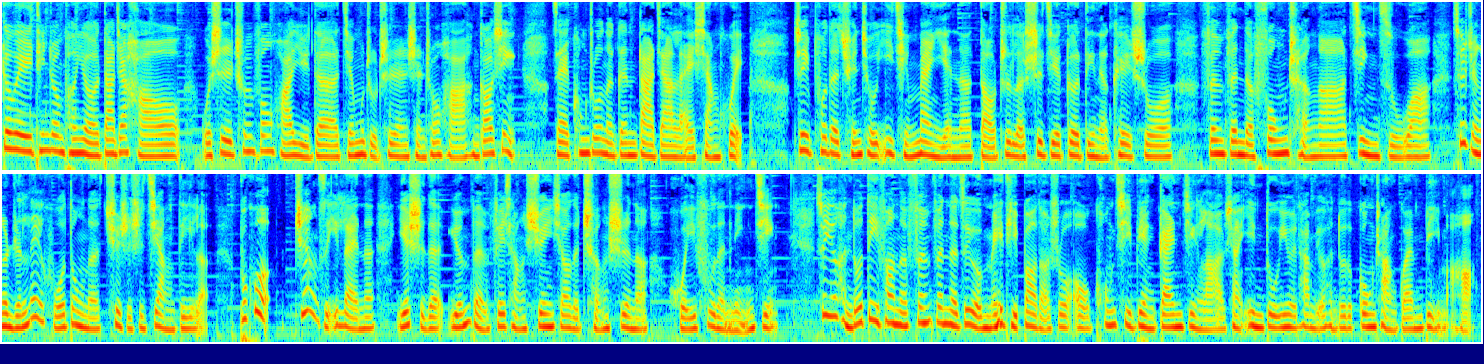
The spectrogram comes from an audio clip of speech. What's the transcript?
各位听众朋友，大家好，我是春风华语的节目主持人沈春华，很高兴在空中呢跟大家来相会。这一波的全球疫情蔓延呢，导致了世界各地呢可以说纷纷的封城啊、禁足啊，所以整个人类活动呢确实是降低了。不过这样子一来呢，也使得原本非常喧嚣的城市呢回复的宁静。所以有很多地方呢纷纷的就有媒体报道说，哦，空气变干净了，像印度，因为他们有很多的工厂关闭嘛，哈。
